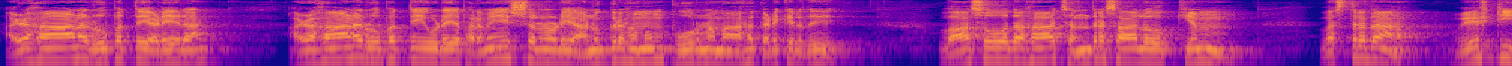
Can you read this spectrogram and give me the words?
அழகான ரூபத்தை அடையிறான். அழகான ரூபத்தை உடைய பரமேஸ்வரனுடைய அனுகிரகமும் பூர்ணமாக கிடைக்கிறது. வாசோதகா சந்திரசாலோக்கியம். வஸ்திரதானம். வேஷ்டி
